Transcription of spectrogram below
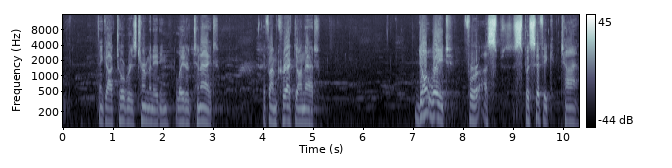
I think October is terminating later tonight, if I'm correct on that. Don't wait for a specific time.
